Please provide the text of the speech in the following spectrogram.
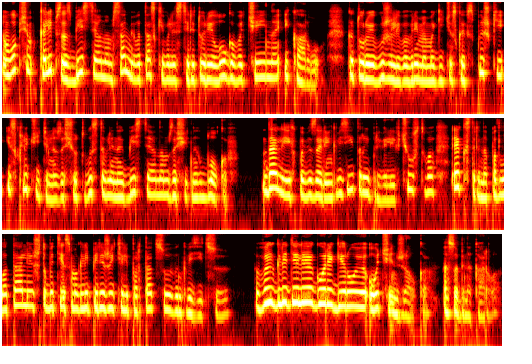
В общем, Калипсо с Бестианом сами вытаскивали с территории логова Чейна и Карлу, которые выжили во время магической вспышки исключительно за счет выставленных Бестианом защитных блоков. Далее их повязали инквизиторы привели в чувство, экстренно подлатали, чтобы те смогли пережить телепортацию в инквизицию. Выглядели горе-герои очень жалко, особенно Карла.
